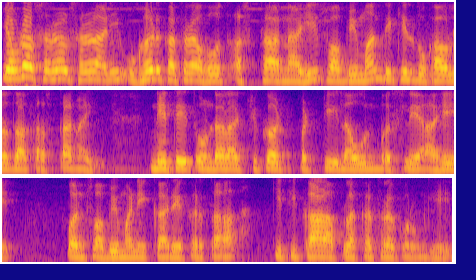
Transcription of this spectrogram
एवढा सरळ सरळ आणि उघड कचरा होत असतानाही स्वाभिमान देखील दुखावलं जात असतानाही नेते तोंडाला चिकट पट्टी लावून बसले आहेत. पण स्वाभिमानी कार्यकर्ता किती काळ आपला कचरा करून घेईल?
